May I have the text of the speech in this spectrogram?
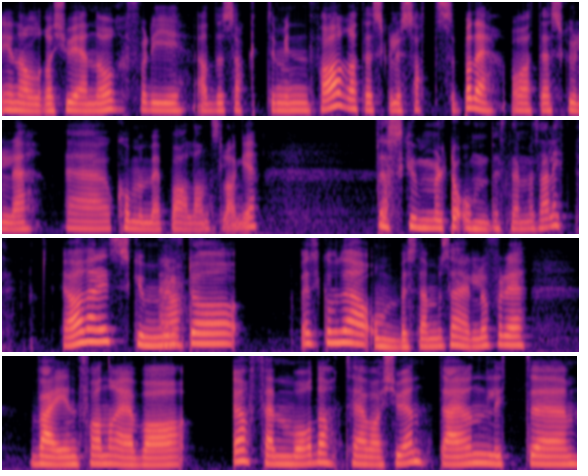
i en alder av 21 år, fordi jeg hadde sagt til min far at jeg skulle satse på det, og at jeg skulle eh, komme med på A-landslaget. Det er skummelt å ombestemme seg litt. Ja, det er litt skummelt å Vet ikke om det er å ombestemme seg heller, for veien fra når jeg var ja, fem år da, til jeg var 21, det er jo en litt eh,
